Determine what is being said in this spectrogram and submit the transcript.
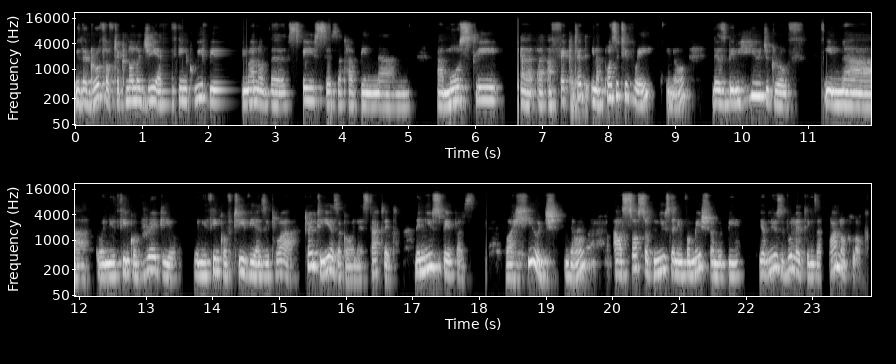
With the growth of technology, I think we've been one of the spaces that have been um, uh, mostly uh, affected in a positive way. You know, there's been huge growth in uh, when you think of radio, when you think of TV, as it were, 20 years ago when I started, the newspapers, were huge. You know, our source of news and information would be your news bulletins at one o'clock,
